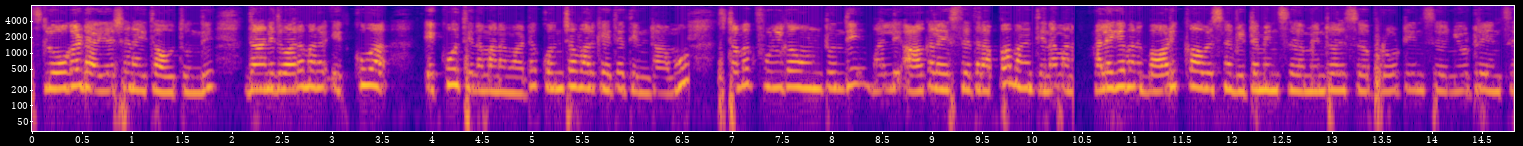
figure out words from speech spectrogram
స్లోగా డైజెషన్ అయితే అవుతుంది. దాని ద్వారా మనం ఎక్కువ ఎక్కువ తినమన్నమాట. కొంచెం వరకు అయితే తింటాము. స్టమక్ ఫుల్గా ఉంటుంది. మళ్ళీ ఆకలి వేస్తే తప్ప మనం తినమన అలాగే మన బాడీకి కావాల్సిన విటమిన్స్ మినరల్స్ ప్రోటీన్స్ న్యూట్రియంట్స్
